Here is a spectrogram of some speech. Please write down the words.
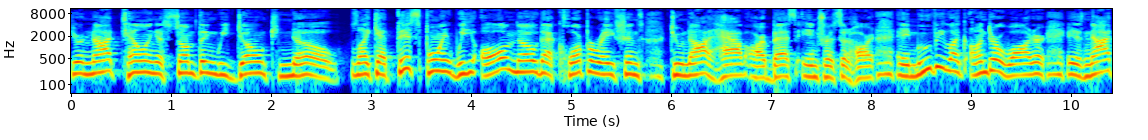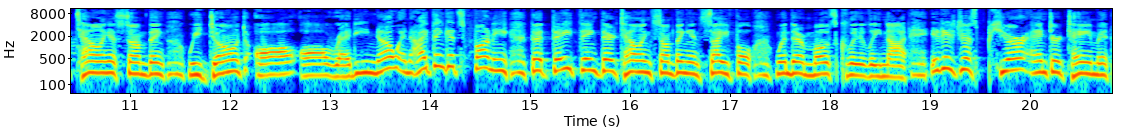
You're not telling us something we don't know. Like at this point, we all know that corporations do not have our best interests at heart. A movie like Underwater is not telling us something we don't all already know. And I think it's funny that they think they're telling something insightful when they're most clearly not. It is just pure entertainment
